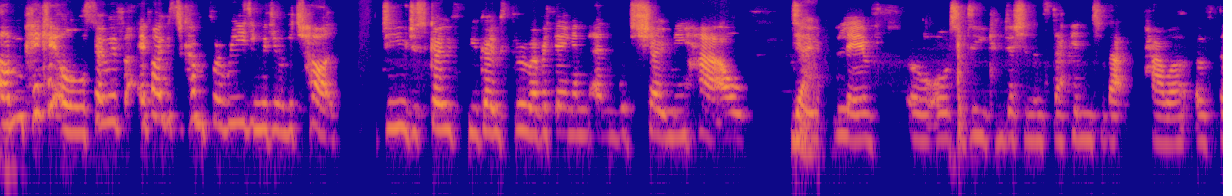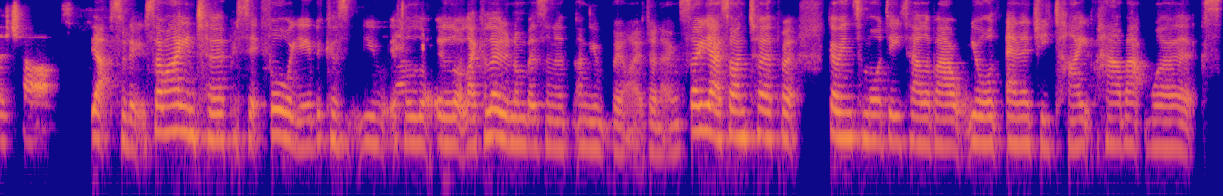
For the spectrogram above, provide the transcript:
unpick it all. So if if I was to come for a reading with you on the chart, do you just go you go through everything and, and would show me how to yeah. live or, or to decondition and step into that power of the chart. Yeah, absolutely. So I interpret it for you because you yeah. it'll look, it'll look like a load of numbers and a, and you'll be like, I don't know. So yeah, so I interpret, go into more detail about your energy type, how that works,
